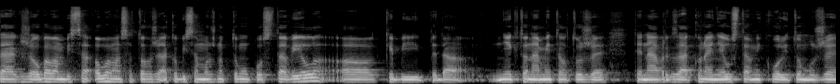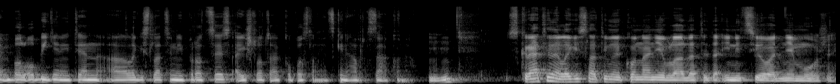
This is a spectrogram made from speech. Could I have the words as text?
Takže obávam, by sa, obávam sa toho, že ako by sa možno k tomu postavil, keby teda niekto namietal to, že ten návrh zákona je neústavný kvôli tomu, že bol obídený ten legislatívny proces a išlo to ako poslanecký návrh zákona. Mm-hmm. Skrátené legislatívne konanie vláda teda iniciovať nemôže.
